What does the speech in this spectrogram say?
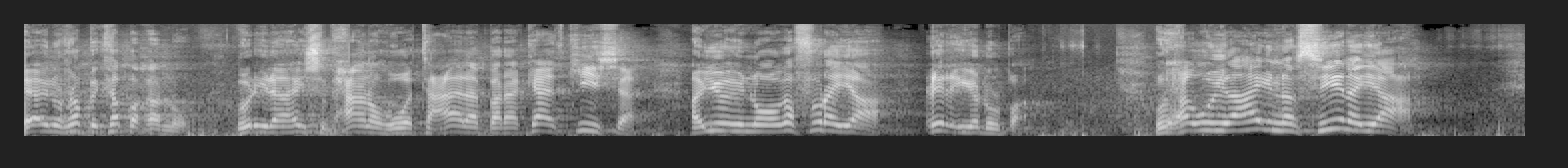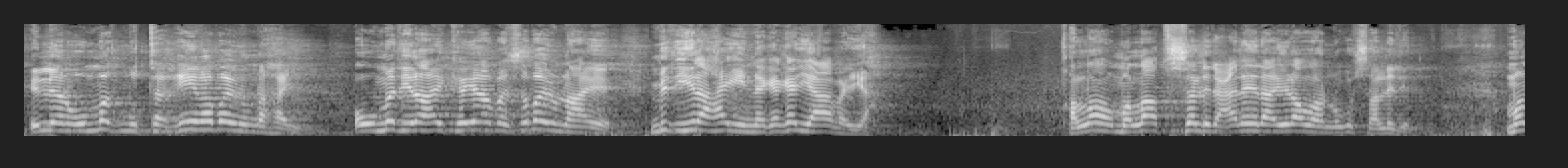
ee aynu rabbi ka baqanno war ilaahay subxaanahu wa tacaala barakaadkiisa ayuu inooga furayaa cir iyo dhulba waxa uu ilaahayna siinayaa. Ilaan ummad muttaqiina baynu nahay. Oo ummad ilaahay ka yaabaysa baynu nahay. Mid ilaahay inagaga yaabaya. Allaahuma laa tusallid calaynaa ilaah waa nugu sallidin. Man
